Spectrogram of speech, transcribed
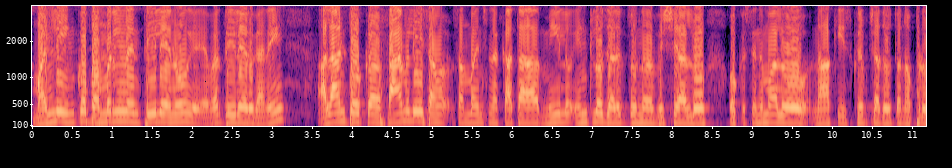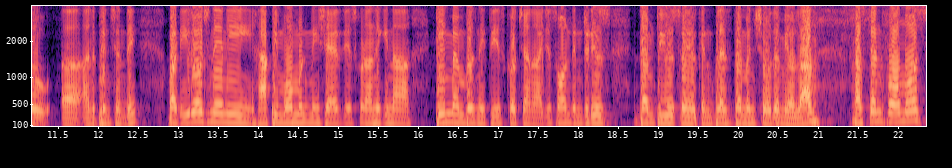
మళ్ళీ ఇంకో బొమ్మలు నేను తీయలేను ఎవరు తీయలేరు కానీ అలాంటి ఒక ఫ్యామిలీ సంబంధించిన కథ మీలో ఇంట్లో జరుగుతున్న విషయాలు ఒక సినిమాలో నాకు ఈ స్క్రిప్ట్ చదువుతున్నప్పుడు అనిపించింది. బట్ ఈ రోజు నేను ఈ హ్యాపీ మూమెంట్ని షేర్ చేసుకోవడానికి నా టీమ్ మెంబర్స్ని తీసుకొచ్చాను. I just want introduce them to you so you can bless them and show them your love first and foremost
